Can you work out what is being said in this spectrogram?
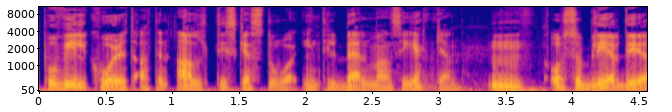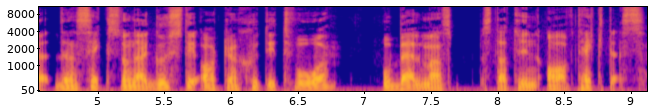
på villkoret att den alltid ska stå intill Bellmanseken. Och så blev det den 16 augusti 1872 och Bellmansstatyn avtäcktes.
